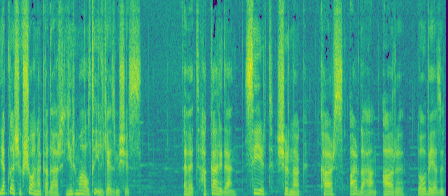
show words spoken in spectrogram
yaklaşık şu ana kadar 26 il gezmişiz. Evet, Hakkari'den Siirt, Şırnak, Kars, Ardahan, Ağrı, Doğu Beyazıt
